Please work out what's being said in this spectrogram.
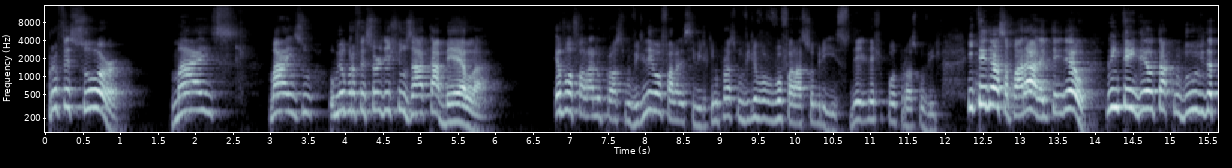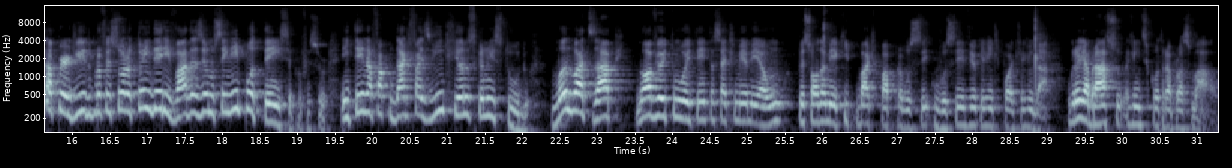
Professor, mas, mas o, o meu professor deixa usar a tabela. Eu vou falar no próximo vídeo, nem vou falar nesse vídeo aqui, no próximo vídeo eu vou, vou falar sobre isso. De, deixa para o próximo vídeo. Entendeu essa parada? Entendeu? Não entendeu? Tá com dúvida, tá perdido? Professor, eu tô em derivadas e eu não sei nem potência, professor. Entrei na faculdade faz 20 anos que eu não estudo. Manda o WhatsApp 98180 7661. O pessoal da minha equipe bate papo para você, com você, ver o que a gente pode te ajudar. Um grande abraço, a gente se encontra na próxima aula.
